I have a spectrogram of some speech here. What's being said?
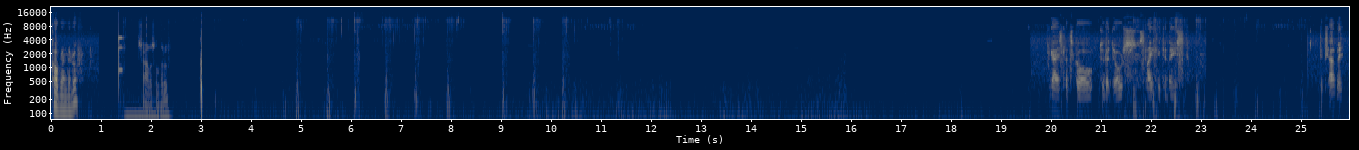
Cobra on the roof. Silas on the roof. Guys, let's go to the doors, slightly to the east. Good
